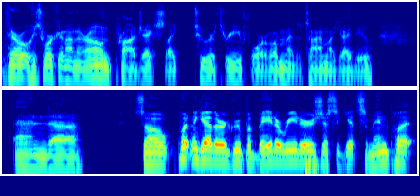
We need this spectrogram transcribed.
they're always working on their own projects, like two or three, four of them at a time, like I do, and uh, so putting together a group of beta readers just to get some input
